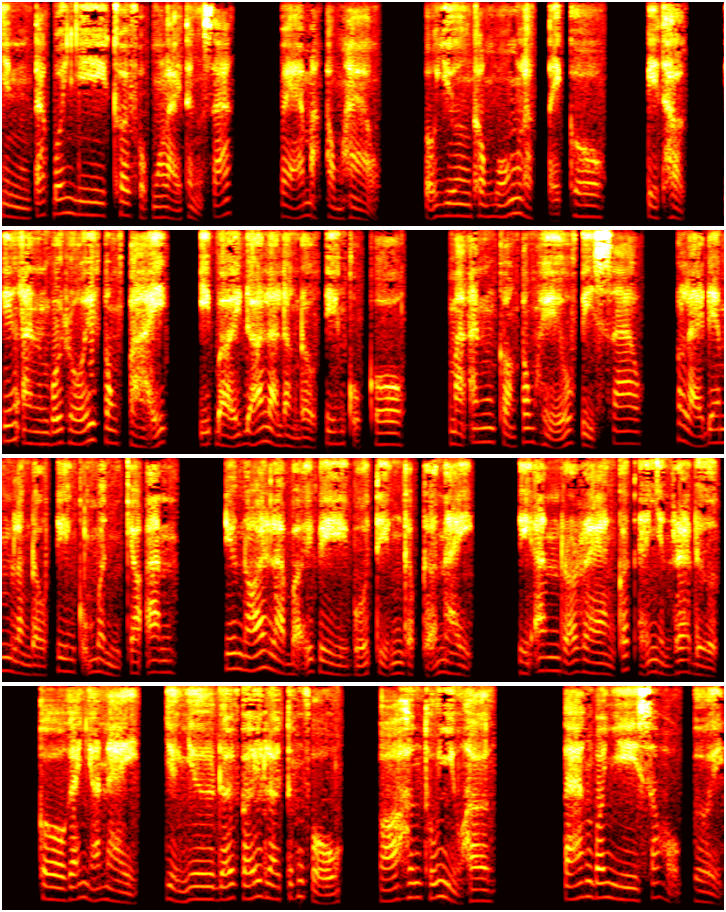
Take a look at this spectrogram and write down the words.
Nhìn tác bối nhi khôi phục lại thần xác, vẻ mặt hồng hào, cổ dương không muốn lật tẩy cô. Thì thật, tiếng anh bối rối không phải chỉ bởi đó là lần đầu tiên của cô, mà anh còn không hiểu vì sao có lại đem lần đầu tiên của mình cho anh. Nếu nói là bởi vì buổi tiện gặp cỡ này, thì anh rõ ràng có thể nhìn ra được. Cô gái nhỏ này dường như đối với lôi tướng vụ có hứng thú nhiều hơn. Tán bó nhi xấu hổ cười.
